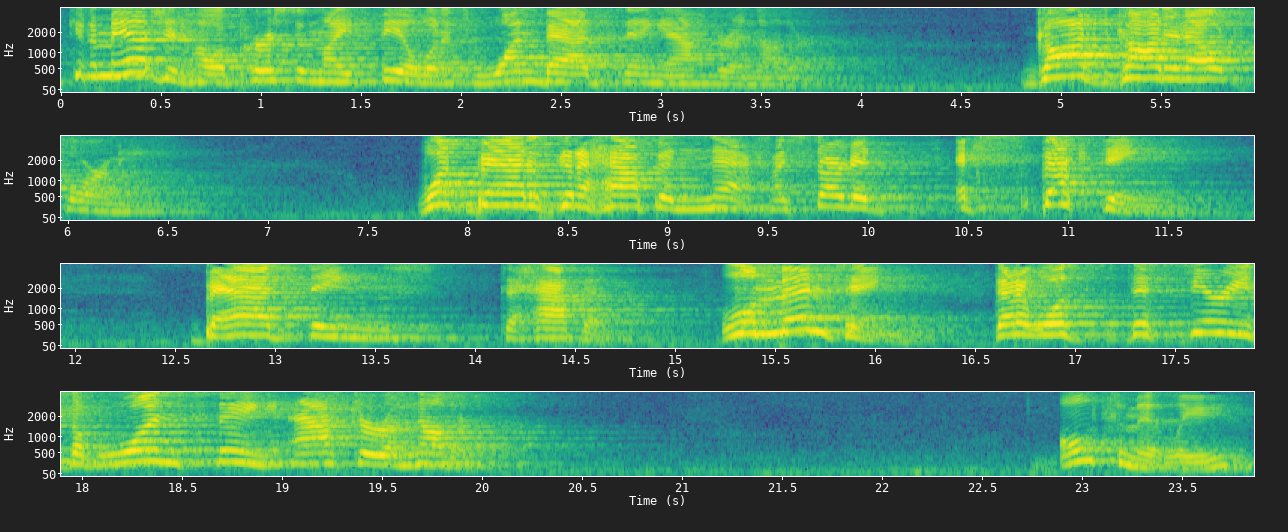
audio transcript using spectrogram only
you can imagine how a person might feel when it's one bad thing after another. God's got it out for me. what bad is going to happen next. I started expecting bad things to happen, lamenting that it was this series of one thing after another. Ultimately,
